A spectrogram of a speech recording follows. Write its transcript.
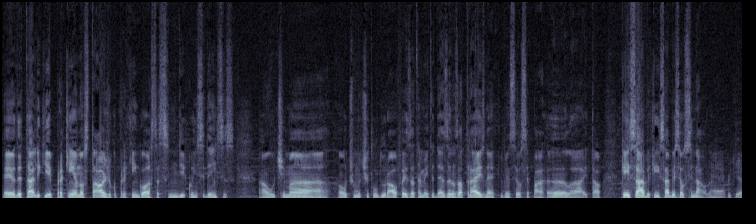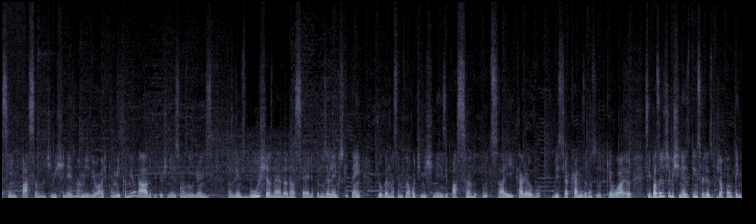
é, o detalhe que, para quem é nostálgico, para quem gosta assim de coincidências, a última, o último título do Ural foi exatamente 10 anos atrás, né? Que venceu o Sepahan lá e tal. Quem sabe, quem sabe esse é o sinal, né? É, porque assim, passando do time chinês, meu amigo, eu acho que é meio caminho dado, porque os chineses são os grandes, as grandes buchas, né, da, da série pelos elencos que tem. Jogando uma semifinal com o time chinês e passando, putz, aí, cara, eu vou vestir a camisa com certeza, porque eu vou, eu, se passar do time chinês, eu tenho certeza que o Japão tem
